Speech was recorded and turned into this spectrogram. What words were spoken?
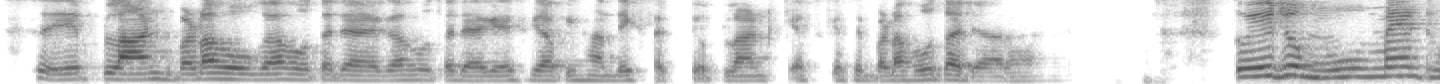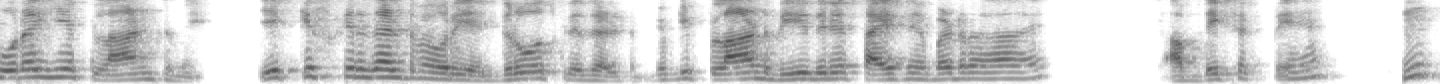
से प्लांट बड़ा होगा, होता जाएगा होता जाएगा। इसके आप यहाँ देख सकते हो प्लांट कैसे कैसे बड़ा होता जा रहा है। तो ये जो मूवमेंट हो रही है प्लांट में, ये किसके रिज़ल्ट में हो रही है? ग्रोथ के रिज़ल्ट में। क्योंकि प्लांट धीरे धीरे साइज़ में बढ़ रहा है। आप देख सकते हैं। हुँ? हम्म?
